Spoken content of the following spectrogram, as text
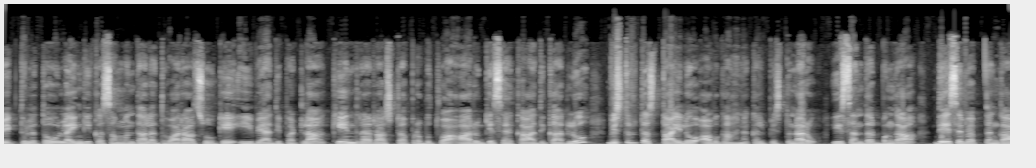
వ్యక్తులతో లైంగిక సంబంధాల ద్వారా సోకే ఈ వ్యాధి పట్ల కేంద్ర రాష్ట ప్రభుత్వ ఆరోగ్య శాఖ అధికారులు విస్తృత స్థాయిలో అవగాహన కల్పిస్తున్నారు. ఈ సందర్భంగా దేశవ్యాప్తంగా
